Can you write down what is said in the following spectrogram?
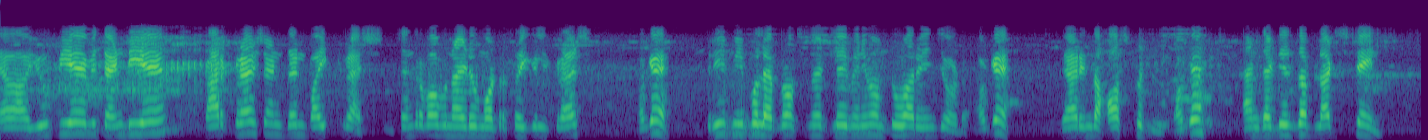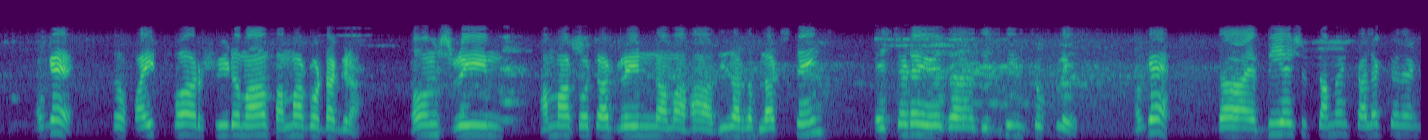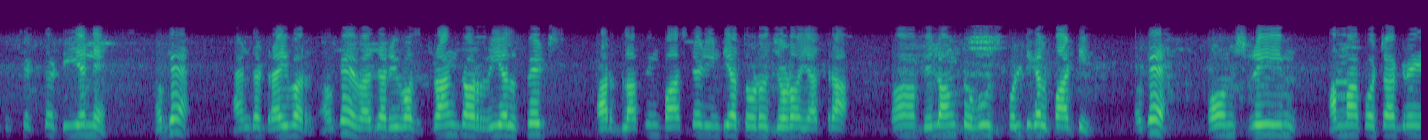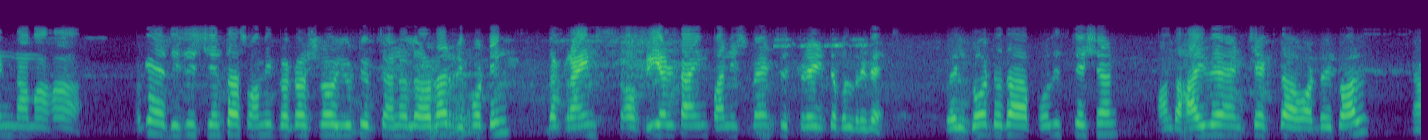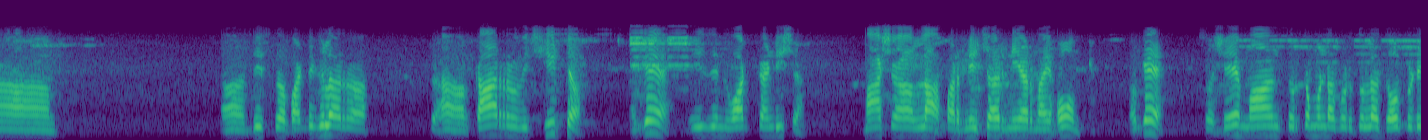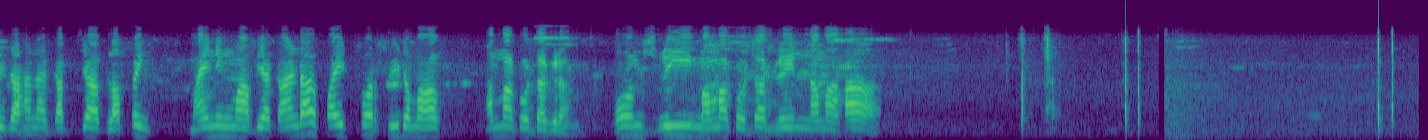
uh, UPA with NDA car crash and then bike crash Chandrababu Naidu motorcycle crash okay three people approximately minimum two are injured okay They are in the hospital okay? And that is the blood stain okay? So fight for freedom of amma kotagra om shreem amma kotagrin namaha. These are the blood stains. Yesterday the this thing took place okay? The fbi should come and collect it and check the dna okay? And the driver okay? Whether he was drunk or real fits or bluffing bastard india todo jodo yatra uh, belong to whose political party okay om shreem amma kotagrin namaha. Okay this is chinta swami prakash rao youtube channel owner reporting the crimes of real time punishments with creditable revenge. We'll go to the police station on the highway and check the what do you call uh, uh, this uh, particular uh, uh, car which hit okay is in what condition? Mashallah furniture near my home okay so shame on turkamunda kodukulla dopudi dahana kabja bluffing mining mafia kanda fight for freedom of amma kotagra om shri mama kotagrin namaha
